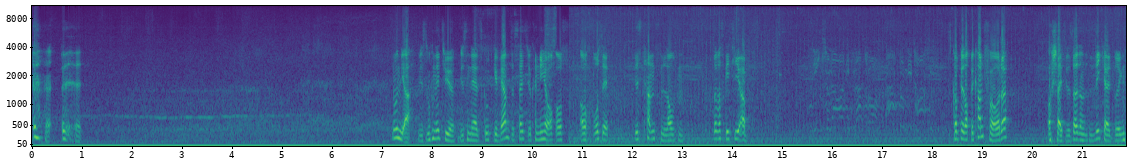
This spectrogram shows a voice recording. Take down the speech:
Nun ja, wir suchen eine Tür. Wir sind ja jetzt gut gewärmt, das heißt, wir können hier auch auf auch große Distanzen laufen. So, was geht hier ab? Trassen. kommt mir doch bekannt vor, oder? Oh scheiße, wir sollten uns in Sicherheit bringen.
